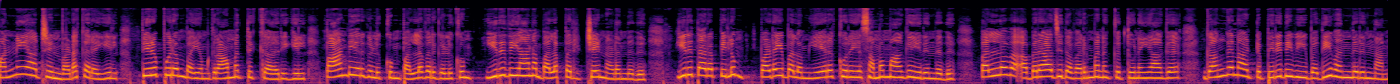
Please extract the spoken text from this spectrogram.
மன்னியாற்றின் வடகரையில் திருப்புறம்பயம் கிராமத்துக்கு அருகில் பாண்டியர்களுக்கும் பல்லவர்களுக்கும் இறுதியான பலப்பரீட்சை நடந்தது. இருதரப்பிலும் படைபலம் ஏறக்குறைய சமமாக இருந்தது. பல்லவ அபராஜிதவர்மனுக்கு துணையாக கங்க நாட்டு பிரிதிவீபதி வந்திருந்தான்.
